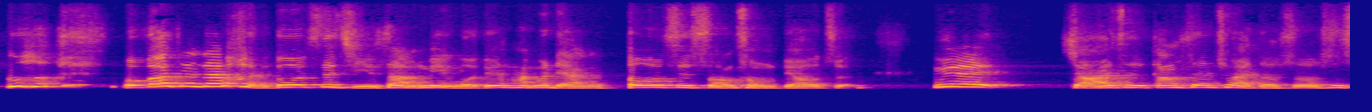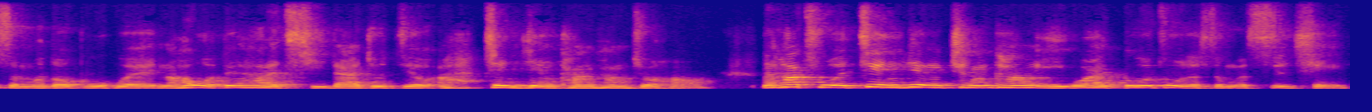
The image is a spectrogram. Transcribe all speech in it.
我发现在很多事情上面，我对他们两个都是双重标准，因为。小孩子刚生出来的时候是什么都不会，然后我对他的期待就只有啊健健康康就好。那他除了健健康康以外，多做了什么事情？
